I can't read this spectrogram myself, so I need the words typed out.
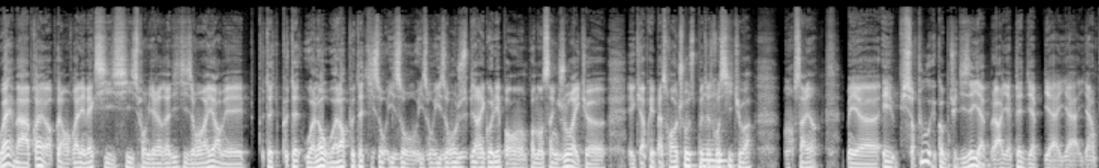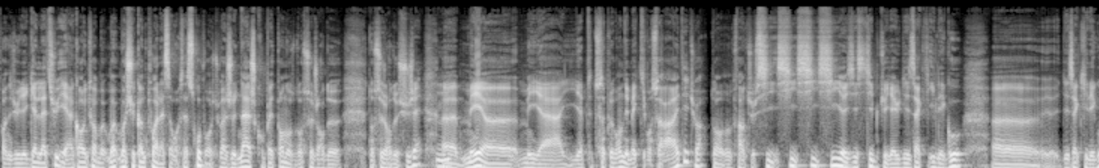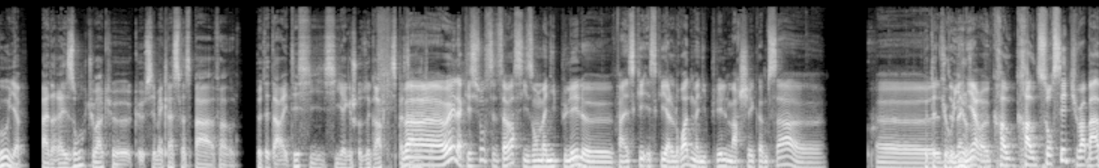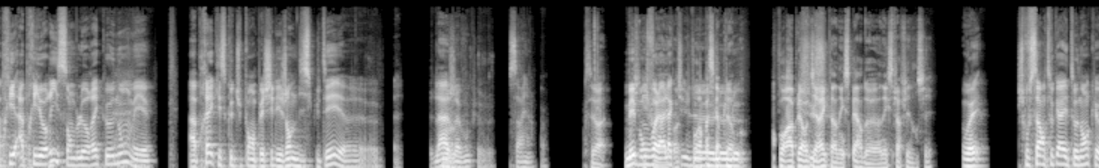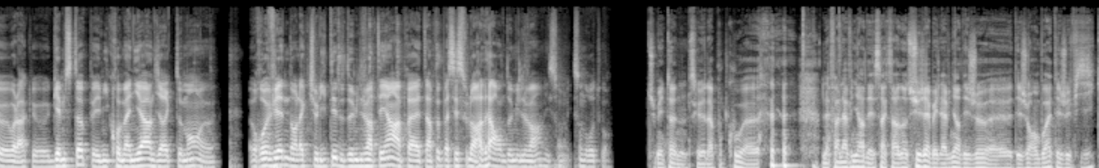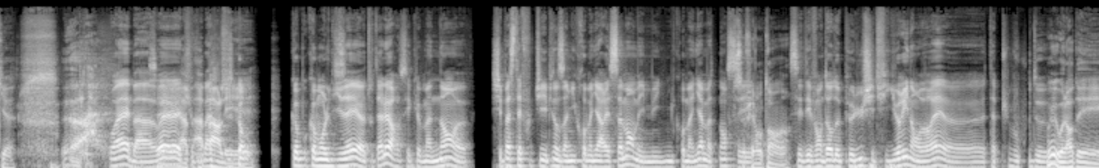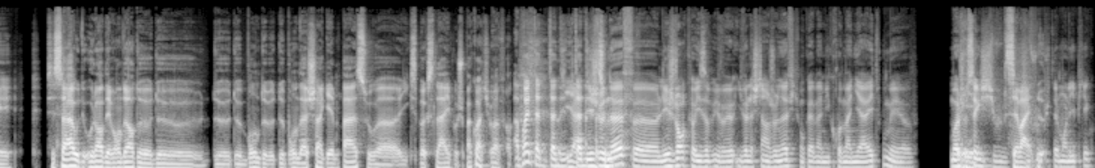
Ouais, bah après, après en vrai les mecs s'ils si, se font virer de Reddit, ils iront ailleurs, mais peut-être, peut-être, ou alors, ou alors peut-être qu'ils ont, ils ont, ils ont, ils auront juste bien rigolé pendant pendant cinq jours et que et qu'après ils passeront à autre chose, peut-être mhm. aussi, tu vois. On n'en sait rien. Mais euh, et puis surtout, comme tu disais, il y a, alors il y a peut-être, il y a, il y a, il y a un point de vue légal là-dessus. Et encore une fois, moi, moi je suis comme toi là, ça, ça se trouve, tu vois, je nage complètement dans, dans ce genre de dans ce genre de sujet. Mhm. Euh, mais euh, mais il y a, il y a peut-être tout simplement des mecs qui vont se faire arrêter, tu vois. Enfin, tu, si si si si ils estiment qu'il y a eu des actes illégaux, des actes illégaux, il y a pas de raison, tu vois, que, que ces mecs-là se fassent pas, enfin, peut-être arrêter s'il y a quelque chose de grave qui se passe. Bah ouais, la question c'est de savoir s'ils ont manipulé le, enfin, est-ce qu'il est y a le droit de manipuler le marché comme ça euh, euh, de manière hein. crowd, crowdsourcée, tu vois. Bah a priori, il semblerait que non, mais après, qu'est-ce que tu peux empêcher les gens de discuter euh, Là, j'avoue que je sais rien. C'est vrai. Mais bon, voilà, là, on, pourra le, on pourra appeler en direct un expert, de, un expert financier. Ouais, je trouve ça en tout cas étonnant que voilà que GameStop et Micromania indirectement euh, reviennent dans l'actualité de 2021 après être un peu passé sous le radar en 2020. Ils sont ils sont de retour. Tu m'étonnes parce que là pour le coup, euh, l'avenir des ça c'est un autre sujet, mais l'avenir des jeux euh, des jeux en boîte, des jeux physiques. ouais bah ouais. À, part les comme, comme, on le disait tout à l'heure, c'est que maintenant je sais pas si t'as foutu les pieds dans un Micromania récemment, mais Micromania maintenant c'est. fait longtemps. Hein. C'est des vendeurs de peluches et de figurines en vrai. Euh, t'as plus beaucoup de. Oui, ou alors des. C'est ça, ou, alors des vendeurs de, de, de, bons de, bons d'achat Game Pass ou euh, Xbox Live ou je sais pas quoi, tu vois. Après, t'as as, des, des jeux neufs. Euh, les gens, quand ils, ils, veulent, acheter un jeu neuf, ils font quand même un Micromania et tout, mais moi je sais que j'y fous plus tellement les pieds.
